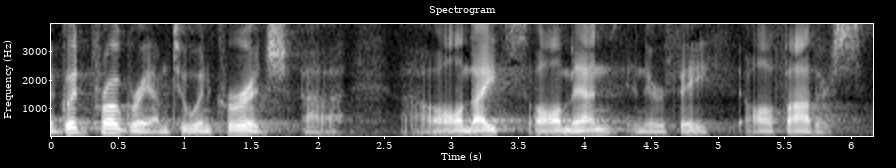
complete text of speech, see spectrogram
a good program to encourage uh, uh, all knights, all men in their faith, all fathers.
